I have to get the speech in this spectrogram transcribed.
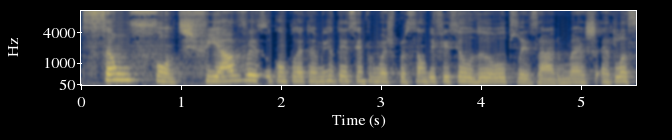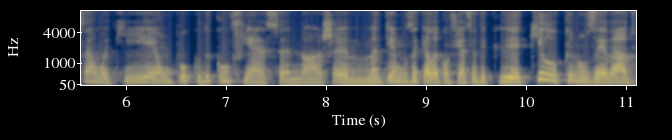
são fontes fiáveis ou completamente é sempre uma expressão difícil de utilizar, mas a relação aqui é um pouco de confiança. Nós uh, mantemos aquela confiança de que aquilo que nos é dado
